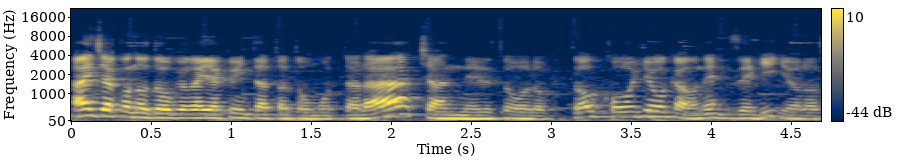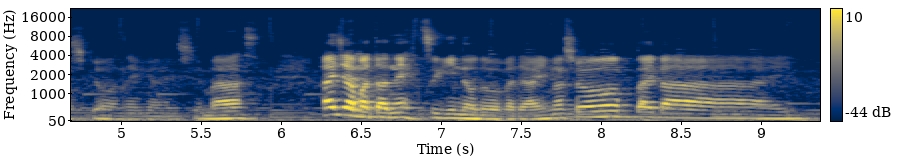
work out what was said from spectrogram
はいじゃあこの動画が役に立ったと思ったらチャンネル登録と高評価をね是非よろしくお願いします。はいじゃあまたね次の動画で会いましょう。バイバーイ。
